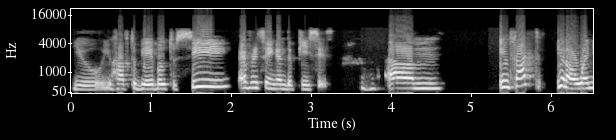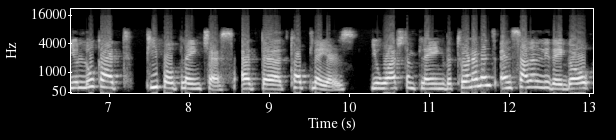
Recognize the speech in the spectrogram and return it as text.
You you have to be able to see everything and the pieces. Um, in fact, you know, when you look at people playing chess, at the top players, you watch them playing the tournament and suddenly they go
